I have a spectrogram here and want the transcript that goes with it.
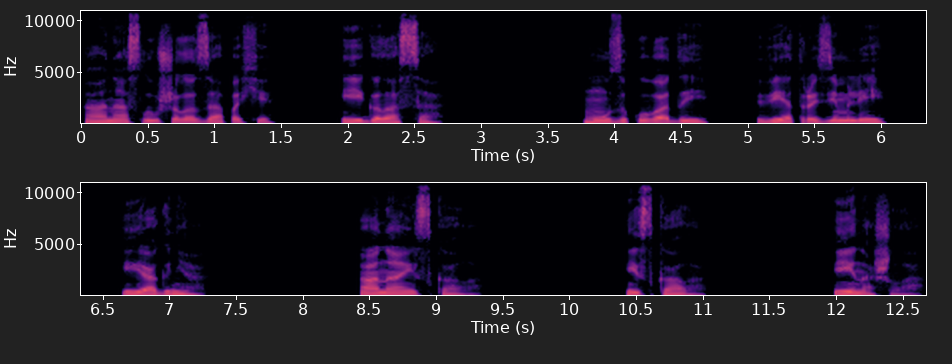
Она слушала запахи и голоса, музыку воды, ветра, земли и огня. Она искала, искала и нашла.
